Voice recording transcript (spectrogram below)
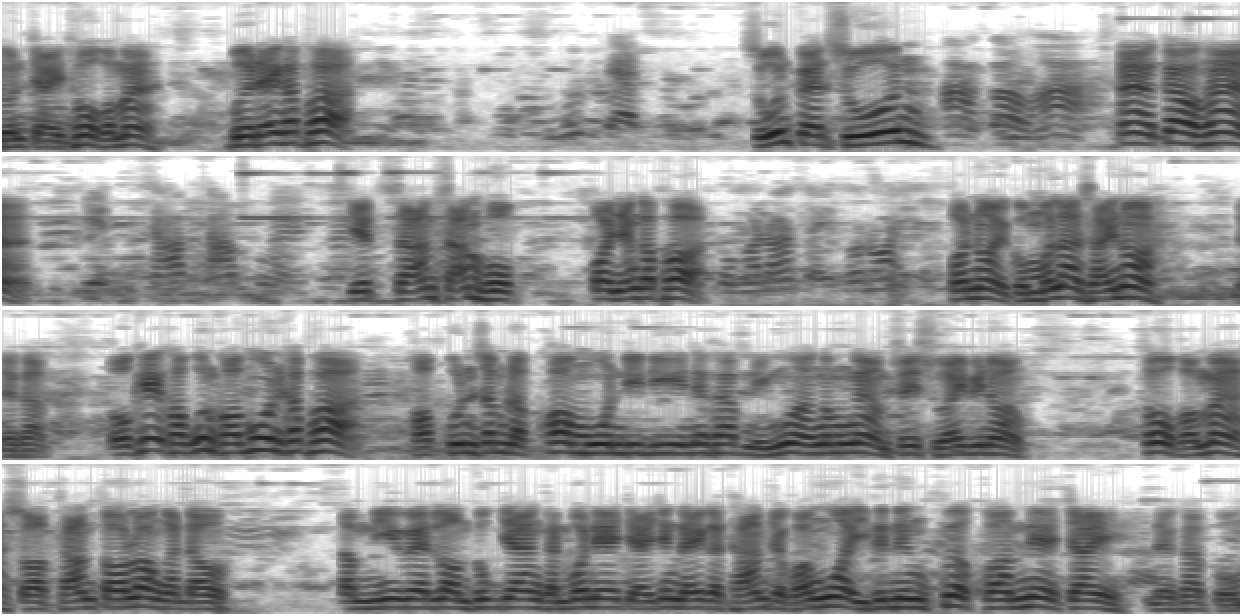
สนใจโทรเข้ามา เบอร์ใดครับพ่อศูนย์แปดศูนย์080 ห้าเก้าห้า595 เจ็ดสามสามหก7336พ่อหยังครับพ่อ กรมราใส่พ่อน้อย พ่อน้อยกรมลาสายเนาะนะครับโอเคขอบคุณข้อมูลครับพ่อขอบคุณสำหรับข้อมูลดีๆนะครับนี่ง่วงงามๆสวยๆพี่น้องโทรเข้ามาสอบถามต่อรองกันเอา ตำหนี้แวดล้อมทุกอย่างคันบ่แน่ใจจังใดก็ถามเจ้าของง่วอีกทีนึงเพื่อความแน่ใจนะครับผม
